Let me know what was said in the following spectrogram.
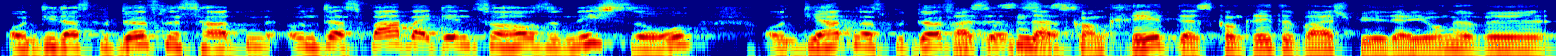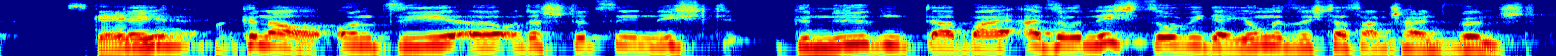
und die das Bedürfnis hatten. Und das war bei denen zu Hause nicht so. Und die hatten das Bedürfnis. Was ist denn das, das konkret, das konkrete Beispiel? Der Junge will skaten? Der, genau. Und sie äh, unterstützen ihn nicht genügend dabei. Also nicht so, wie der Junge sich das anscheinend wünscht.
